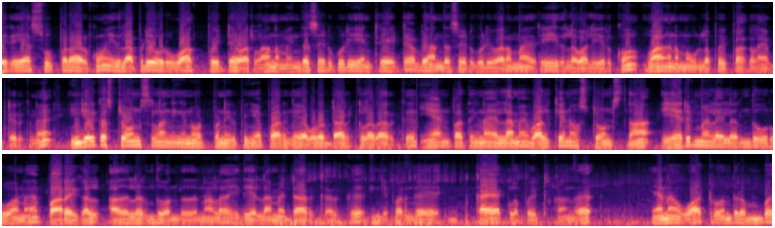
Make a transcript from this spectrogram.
ஏரியா சூப்பராக இருக்கும். இதில் அப்படியே ஒரு வாக் போயிட்டே வரலாம். நம்ம இந்த சைடு கூடி என்ட்ரி ஆகிட்டு அப்படியே அந்த சைடு கூடி வர மாதிரி இதில் வழி இருக்கும். வாங்க நம்ம உள்ளே போய் பார்க்கலாம் எப்படி இருக்குன்னு. இங்கே இருக்க ஸ்டோன்ஸ்லாம் நீங்கள் நோட் பண்ணியிருப்பீங்க பாருங்கள் எவ்வளோ டார்க் கலராக இருக்குது ஏன்னு பார்த்தீங்கன்னா எல்லாமே வல்கேனோ ஸ்டோன்ஸ் தான். எரிமலையிலேருந்து உருவான பாறைகள் அதிலிருந்து வந்ததுனால இது எல்லாமே டார்க்காக இருக்குது இங்கே பாருங்கள் கயாக்கில் போயிட்டுருக்காங்க ஏன்னா வாட்ரு வந்து ரொம்ப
